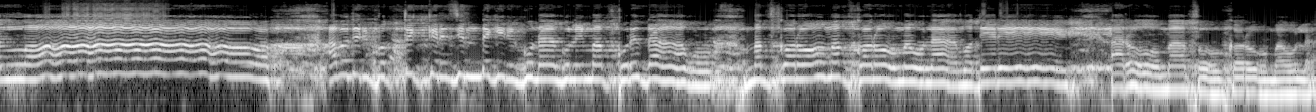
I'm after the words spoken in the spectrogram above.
আল্লাহ আমাদের প্রত্যেকের জিন্দগির গুণাগুলি মাফ করে দাও। মাফ করো মাফ করো মাওলা মোদের আরও মাফ করো মাওলা,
